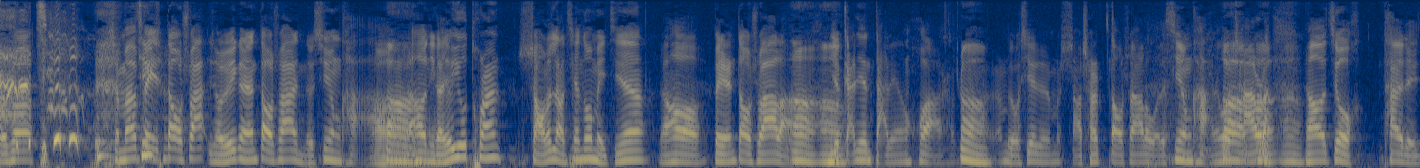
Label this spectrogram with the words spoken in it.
如说 什么被盗刷，有一个人盗刷你的信用卡，啊。然后你感觉又突然少了两千多美金，然后被人盗刷了，你就赶紧打电话，啊。然后有些人什么傻叉盗刷了我的信用卡，你给我查出来，然后就他也得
